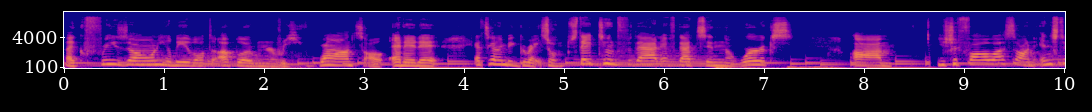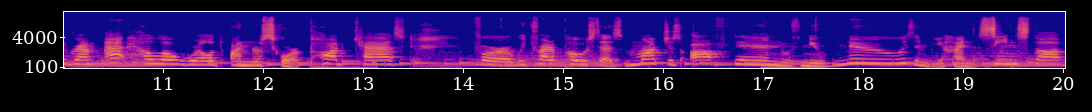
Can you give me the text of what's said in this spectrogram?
like free zone. He'll be able to upload whenever he wants. I'll edit it. It's gonna be great. So stay tuned for that if that's in the works. Um you should follow us on instagram at hello world underscore podcast for we try to post as much as often with new news and behind the scenes stuff.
